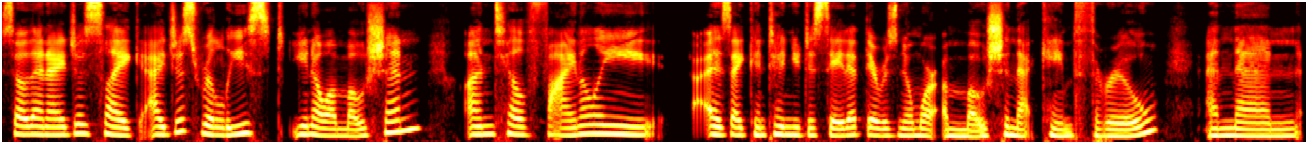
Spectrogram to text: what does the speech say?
So then I just like, I just released, you know, emotion until finally, as I continued to say that, there was no more emotion that came through. And then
